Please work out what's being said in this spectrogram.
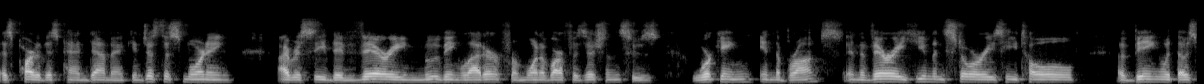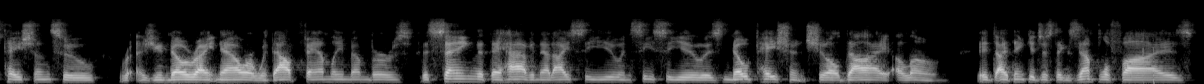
as part of this pandemic. And just this morning, I received a very moving letter from one of our physicians who's working in the Bronx and the very human stories he told of being with those patients who, as you know, right now are without family members. The saying that they have in that ICU and CCU is no patient shall die alone. It, I think it just exemplifies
